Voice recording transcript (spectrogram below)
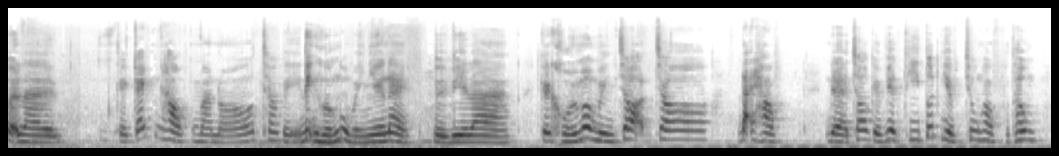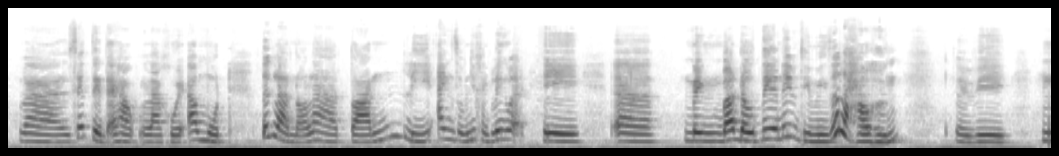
gọi là cái cách học mà nó theo cái định hướng của mình như thế này. Bởi vì là cái khối mà mình chọn cho đại học để cho cái việc thi tốt nghiệp trung học phổ thông và xét tuyển đại học là khối A1 tức là nó là toán lý anh giống như Khánh Linh vậy. Thì uh, mình ban đầu tiên ấy thì mình rất là hào hứng. Bởi vì Ừ,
